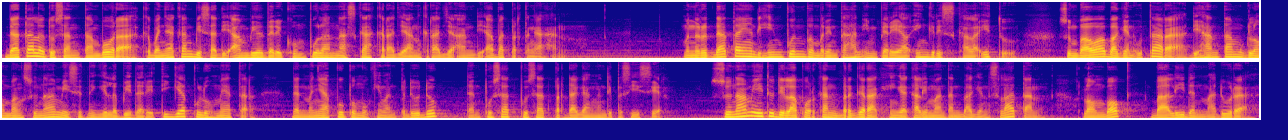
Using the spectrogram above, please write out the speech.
data letusan Tambora kebanyakan bisa diambil dari kumpulan naskah kerajaan-kerajaan di abad pertengahan. Menurut data yang dihimpun pemerintahan Imperial Inggris kala itu, Sumbawa bagian utara dihantam gelombang tsunami setinggi lebih dari 30 meter dan menyapu pemukiman penduduk dan pusat-pusat perdagangan di pesisir. Tsunami itu dilaporkan bergerak hingga Kalimantan bagian selatan, Lombok, Bali, dan Madura.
